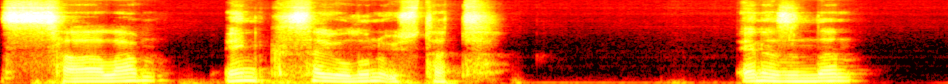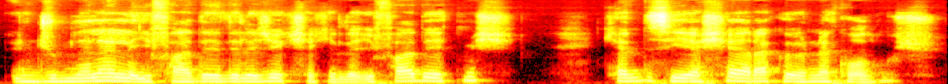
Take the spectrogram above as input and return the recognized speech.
sağlam, en kısa yolunu üstad. En azından cümlelerle ifade edilecek şekilde ifade etmiş. Kendisi yaşayarak örnek olmuş.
